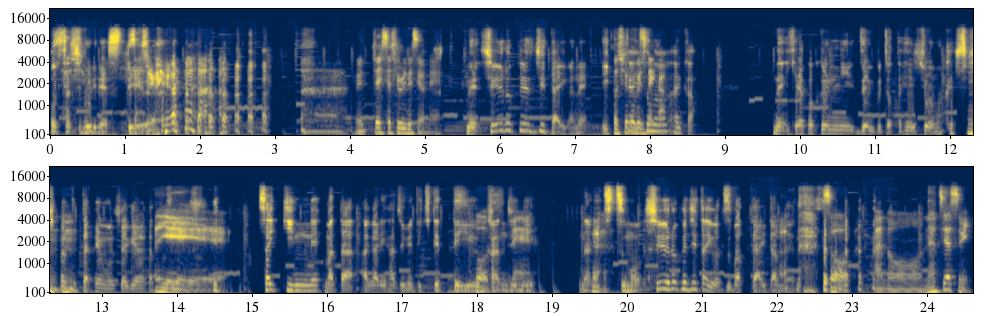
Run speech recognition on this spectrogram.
お久しぶりですっていう。めっちゃ久しぶりですよね。ね、収録自体がね、一収録自体が回その、あれか。ね、平子くんに全部ちょっと編集を任せてしまって大変申し訳なかったですけど、いえいえいえいえ。最近ね、また上がり始めてきてっていう感じになりつつも、収録自体はズバッて開いたんだよね。そう、あのー夏休み、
